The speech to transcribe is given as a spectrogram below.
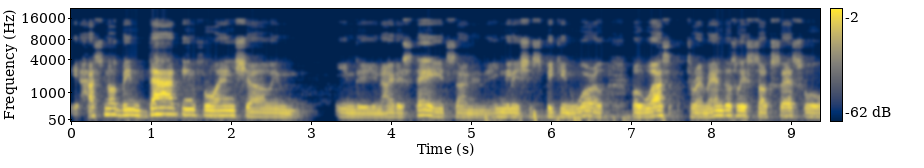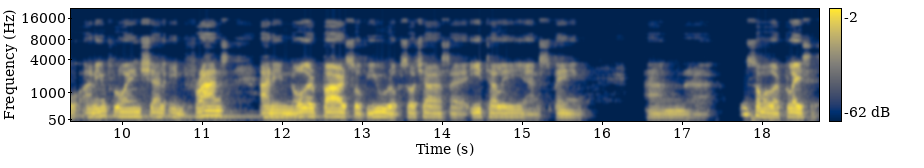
it has not been that influential in in the United States and in the English speaking world, but was tremendously successful and influential in France and in other parts of Europe, such as uh, Italy and Spain and uh, in some other places.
